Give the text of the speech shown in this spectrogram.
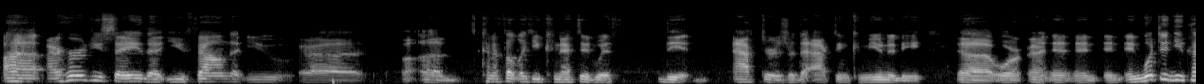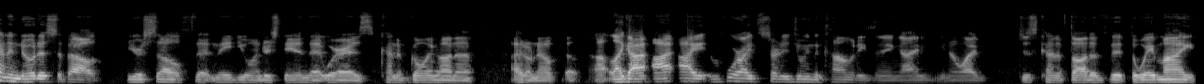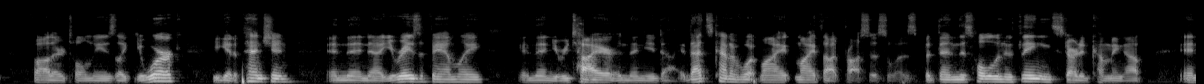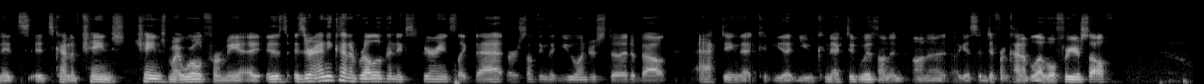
Uh, I heard you say that you found that you uh, uh, kind of felt like you connected with the actors or the acting community, uh, or and, and and and what did you kind of notice about yourself that made you understand that? Whereas kind of going on a I don't know, uh, like I, I I before I started doing the comedy thing, I you know I just kind of thought of it the way my father told me is like you work, you get a pension, and then uh, you raise a family and then you retire and then you die. That's kind of what my my thought process was. But then this whole new thing started coming up and it's it's kind of changed changed my world for me. Is is there any kind of relevant experience like that or something that you understood about acting that that you connected with on a on a i guess a different kind of level for yourself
